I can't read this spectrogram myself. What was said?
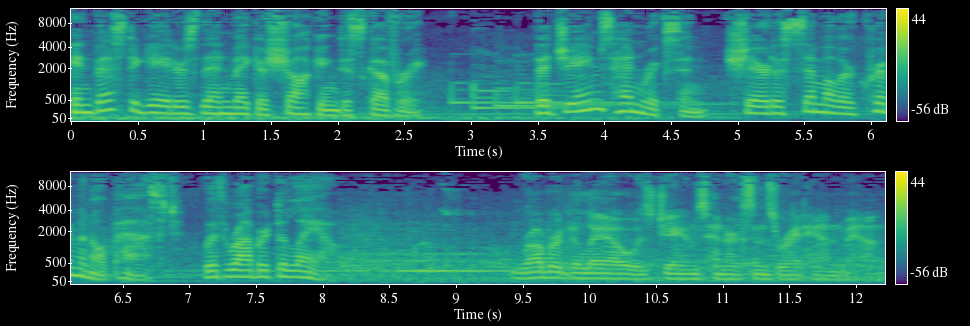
Investigators then make a shocking discovery that James Henrikson shared a similar criminal past with Robert DeLeo. Robert DeLeo was James Henrikson's right-hand man.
